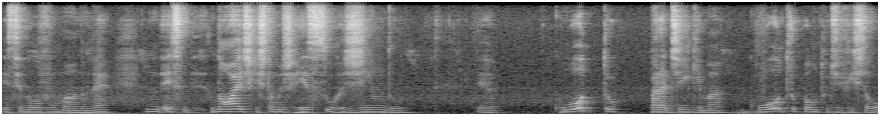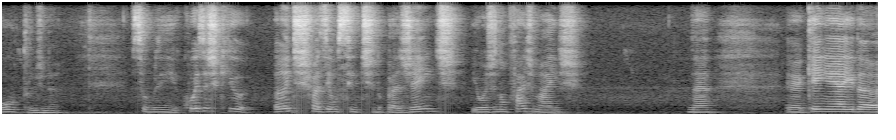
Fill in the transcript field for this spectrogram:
esse novo humano, né? Esse, nós que estamos ressurgindo é, com outro paradigma, com outro ponto de vista, outros, né? Sobre coisas que antes faziam sentido pra gente e hoje não faz mais, né? É, quem é aí da.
